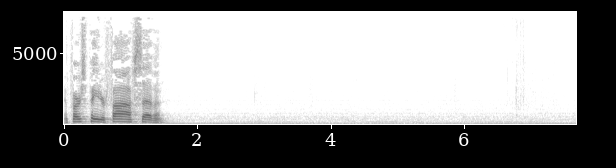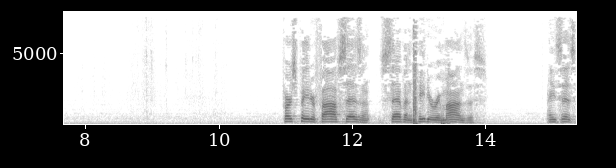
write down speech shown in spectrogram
In 1 Peter 5 7. First Peter 5 says, 7, Peter reminds us. He says,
